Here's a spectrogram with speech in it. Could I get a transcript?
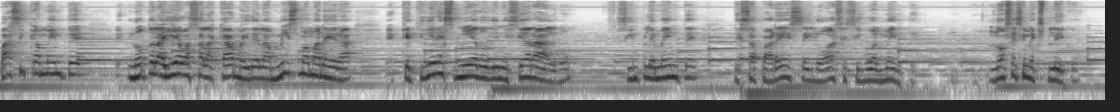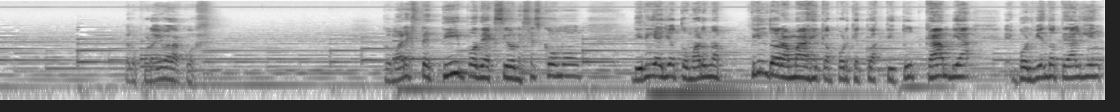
básicamente eh, no te la llevas a la cama y de la misma manera eh, que tienes miedo de iniciar algo, simplemente desaparece y lo haces igualmente. No sé si me explico, pero por ahí va la cosa. Tomar este tipo de acciones es como, diría yo, tomar una píldora mágica porque tu actitud cambia eh, volviéndote alguien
